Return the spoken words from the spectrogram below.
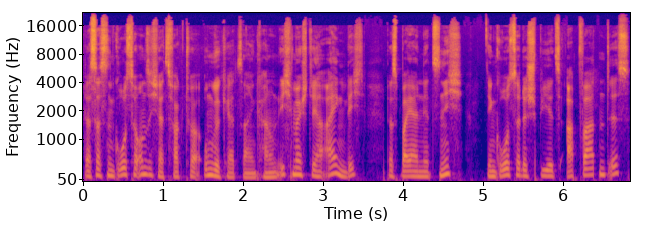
dass das ein großer Unsicherheitsfaktor umgekehrt sein kann. Und ich möchte ja eigentlich, dass Bayern jetzt nicht den Großteil des Spiels abwartend ist,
